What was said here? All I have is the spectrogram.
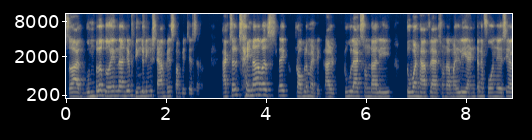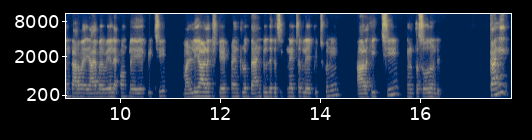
సో ఆ గుంపులో గోయిందా అని చెప్పి డింగ్ డింగ్ స్టాంప్ వేసి పంపించేశారు. Actual China was like problematic వాళ్ళు టూ ల్యాక్స్ ఉండాలి టూ అండ్ హాఫ్ ల్యాక్స్ ఉండాలి. మళ్ళీ వెంటనే ఫోన్ చేసి ఇంకా అరవై యాభై వేలు అకౌంట్లో వేయించి మళ్ళీ వాళ్ళకి స్టేట్మెంట్లు బ్యాంకుల దగ్గర సిగ్నేచర్లు వేయించుకుని వాళ్ళకి ఇచ్చి ఇంత సోది ఉండేది కానీ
